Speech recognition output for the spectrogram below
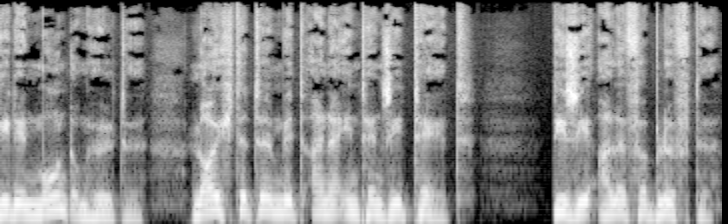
die den Mond umhüllte, leuchtete mit einer Intensität, die sie alle verblüffte.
